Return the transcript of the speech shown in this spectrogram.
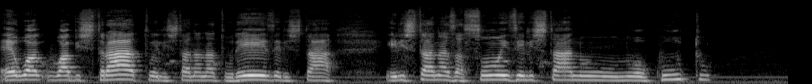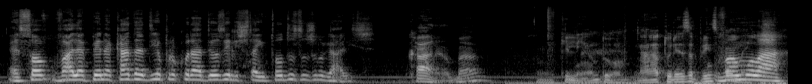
é o, o abstrato, ele está na natureza, ele está, ele está nas ações, ele está no, no oculto. É só vale a pena cada dia procurar Deus, ele está em todos os lugares. Caramba. Que lindo. Na natureza, principalmente. Vamos lá.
